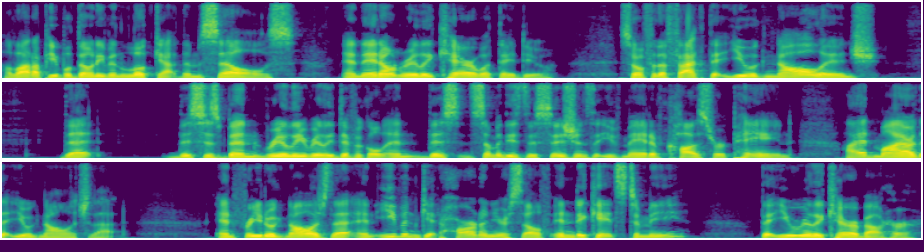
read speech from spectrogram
A lot of people don't even look at themselves and they don't really care what they do. So, for the fact that you acknowledge that this has been really, really difficult and this some of these decisions that you've made have caused her pain, I admire that you acknowledge that. And for you to acknowledge that and even get hard on yourself indicates to me that you really care about her.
